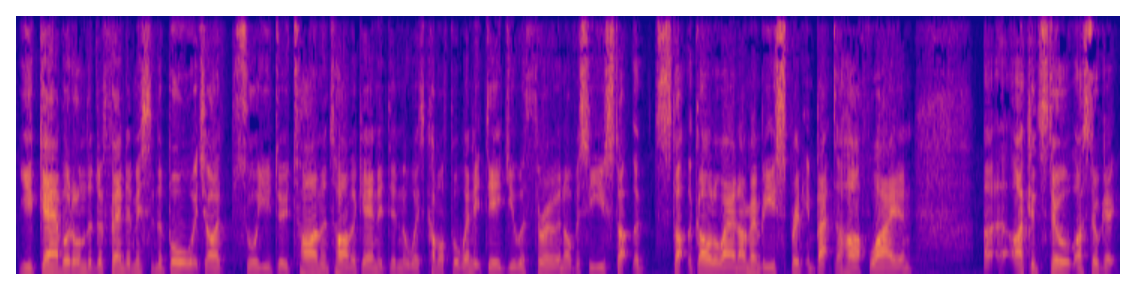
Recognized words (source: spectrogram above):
you gambled on the defender missing the ball, which I saw you do time and time again. It didn't always come off, but when it did, you were through, and obviously you stuck the stuck the goal away. And I remember you sprinting back to halfway, and uh, I can still I still get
